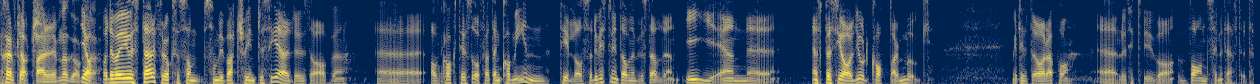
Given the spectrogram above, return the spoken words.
Självklart. kopparmugg också. Ja, och det var just därför också som, som vi vart så intresserade utav eh, av cocktails då, för att den kom in till oss, och det visste vi inte om när vi beställde den, i en, eh, en specialgjord kopparmugg med ett litet öra på. Eh, det tyckte vi var vansinnigt häftigt.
